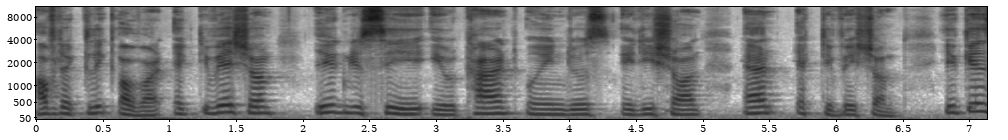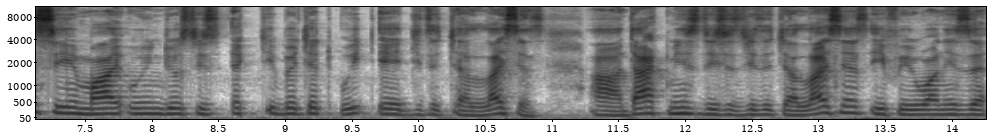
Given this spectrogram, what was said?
After click over activation you can see your current windows edition and activation. You can see my windows is activated with a digital license. Uh, that means this is digital license. If you one is a,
